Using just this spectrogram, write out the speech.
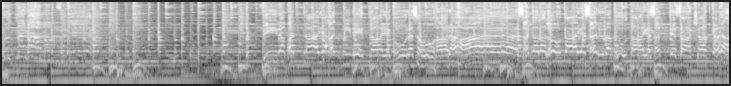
रुद्रनामं भजेऽहम् वीरभद्राय अग्निनेत्राय घोरसंहारः सकललोकाय सर्वभूताय सत्यसाक्षात्करा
